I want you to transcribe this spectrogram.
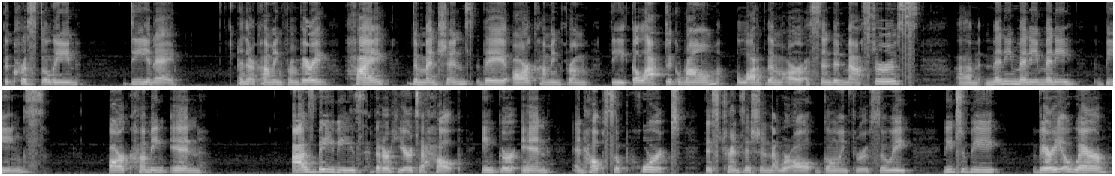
the crystalline DNA. And they're coming from very high dimensions. They are coming from the galactic realm. A lot of them are ascended masters. Um, many, many, many beings are coming in as babies that are here to help anchor in and help support this transition that we're all going through. So we need to be very aware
